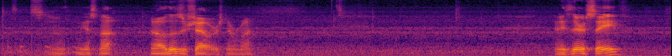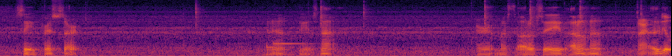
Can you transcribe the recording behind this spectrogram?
Doesn't say. No, I guess not. No, those are showers. Never mind. And is there a save? See, press start. No, I guess not. Or it must auto save. I don't know. All right, let's go.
